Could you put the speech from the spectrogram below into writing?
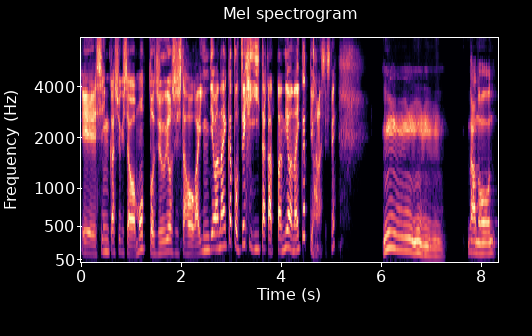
えー進化主義者はもっと重要視した方がいいんではないかと、ぜひ言いたかったんではないかっていう話ですね。うんうんうんうんうん。あの、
